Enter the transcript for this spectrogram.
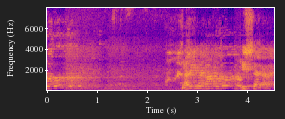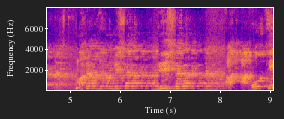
কত? নারিকেলের দাম কত? বিশ টাকা। মাথাটা যখন বিশ টাকা, তিরিশ টাকা। আর কচি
